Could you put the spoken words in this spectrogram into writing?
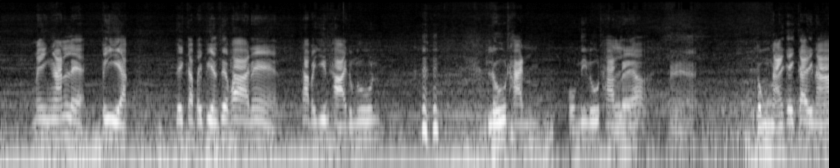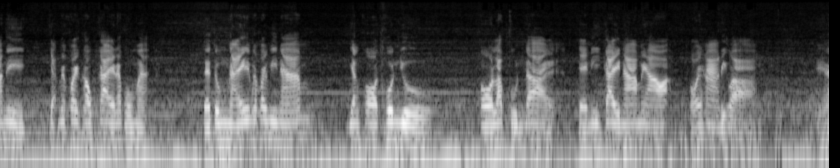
ำไม่งั้นแหละ เปียก ได้กลับไปเปลี่ยนเสื้อผ้าแน่ ถ้าไปยืนถ่ายตรงนู้น รู้ทัน ผมนี่รู้ทันแล้วตรงไหนใกล้ๆน้ำนี่ จะไม่ค่อยเข้าใกล้นะผมอะแต่ตรงไหนไม่ค่อยมีน้ำยังพอทนอยู่ พอรับฝุ่นได้ แต่นี่ใกล้น้ำไม่เอาอะถอยห่างดีกว่าเห็นไหม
